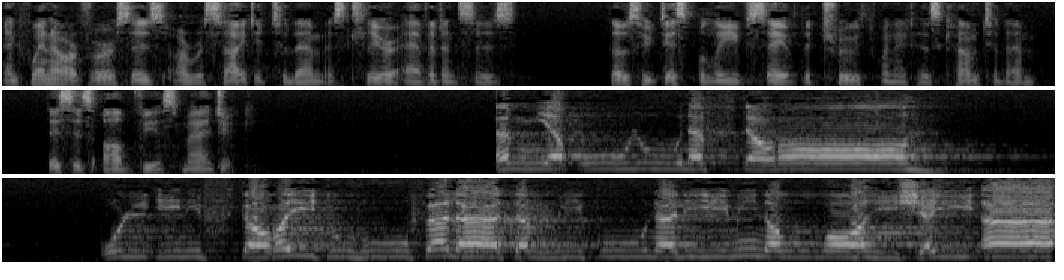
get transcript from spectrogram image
And when our verses are recited to them as clear evidences, those who disbelieve say of the truth when it has come to them, this is obvious magic. أم يقولون افتراه قل إن افتريته فلا تملكون لي من الله شيئا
